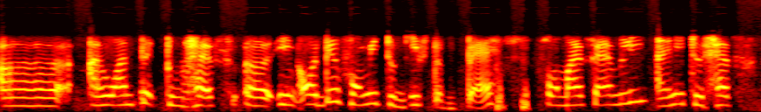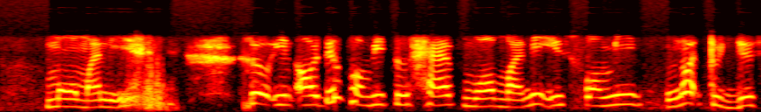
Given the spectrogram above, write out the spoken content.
uh, I wanted to have, uh, in order for me to give the best for my family, I need to have more money. so in order for me to have more money is for me not to just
